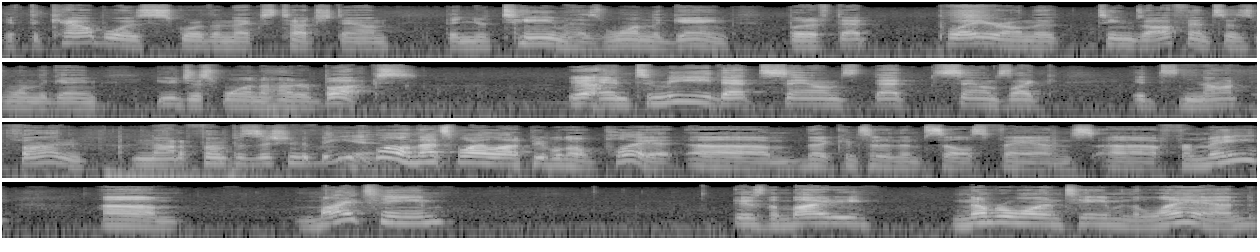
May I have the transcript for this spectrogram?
if the Cowboys score the next touchdown, then your team has won the game. But if that player on the team's offense has won the game, you just won a hundred bucks. Yeah. And to me, that sounds that sounds like it's not fun, not a fun position to be in. Well, and that's why a lot of people don't play it um, that consider themselves fans. Uh, for me, um, my team is the mighty number one team in the land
